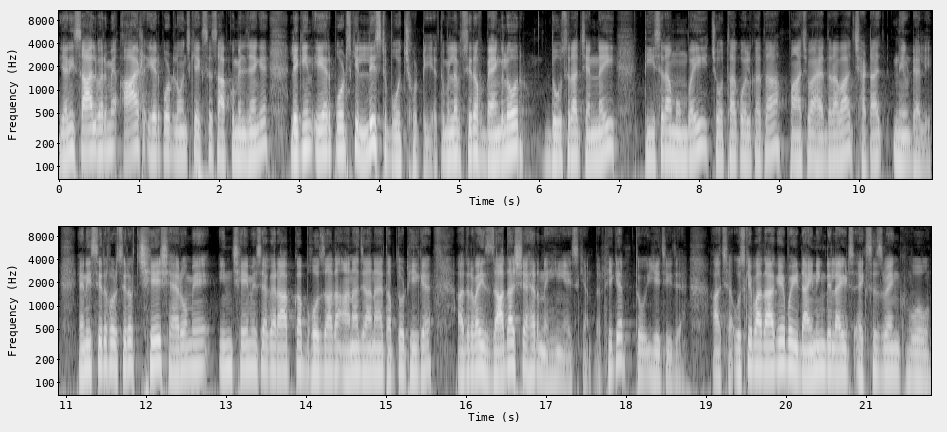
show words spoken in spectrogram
यानी साल भर में आठ एयरपोर्ट लॉन्च के एक्सेस आपको मिल जाएँगे, लेकिन एयरपोर्ट्स की लिस्ट बहुत छोटी है। तो मतलब सिर्फ़ बेंगलोर, दूसरा चेन्नई, तीसरा मुंबई, चौथा कोलकाता, पांचवा हैदराबाद, छठा न्यू दिल्ली। यानी सिर्फ़ और सिर्फ़ छः शहरों में, इन छः में से अगर आपका बहुत ज़्यादा आना जाना है, तब तो ठीक है अदरवाइज़ ज़्यादा शहर नहीं है इसके अंदर, ठीक है? तो ये चीज़ है। अच्छा उसके बाद आगे वही डाइनिंग डिलाइट्स एक्सिस बैंक वो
